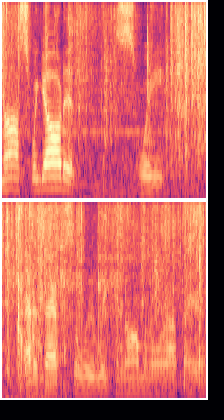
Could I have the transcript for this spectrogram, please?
Nice, we got it. Sweet. That is absolutely phenomenal right there.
